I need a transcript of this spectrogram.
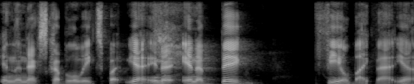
in the next couple of weeks. But yeah, in a in a big field like that, yeah.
